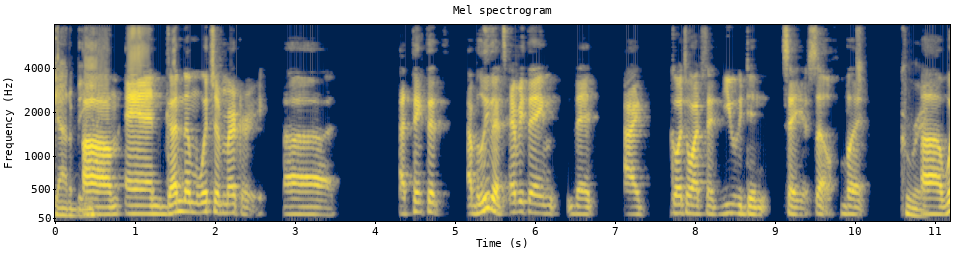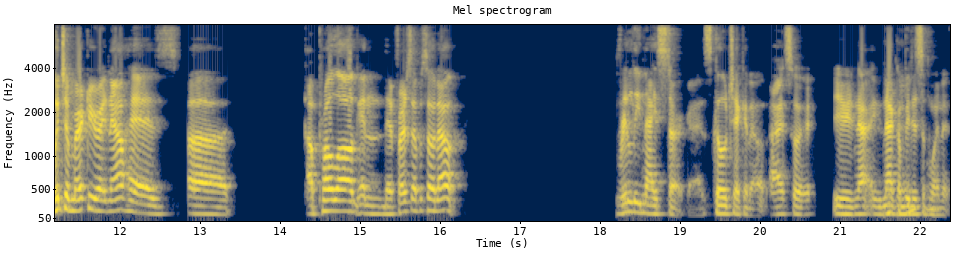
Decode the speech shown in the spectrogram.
gotta be. Um, and Gundam Witch of Mercury. Uh, I think that I believe that's everything that I go to watch that you didn't say yourself. But Correct. uh, Witch of Mercury right now has uh a prologue and their first episode out. Really nice start, guys. Go check it out. I swear you're not you're not gonna be disappointed.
